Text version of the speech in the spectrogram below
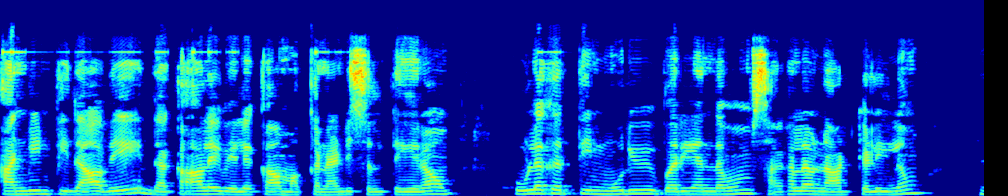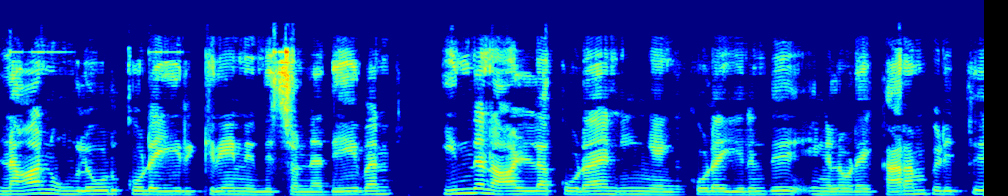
அன்பின் பிதாவே இந்த காலை வேலைக்கா மக்கள் நன்றி செலுத்துகிறோம். உலகத்தின் முடிவு பரியந்தமும் சகல நாட்களிலும் நான் உங்களோடு கூட இருக்கிறேன் என்று சொன்ன தேவன் இந்த நாள்ல கூட நீங்க எங்க கூட இருந்து எங்களுடைய கரம் பிடித்து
